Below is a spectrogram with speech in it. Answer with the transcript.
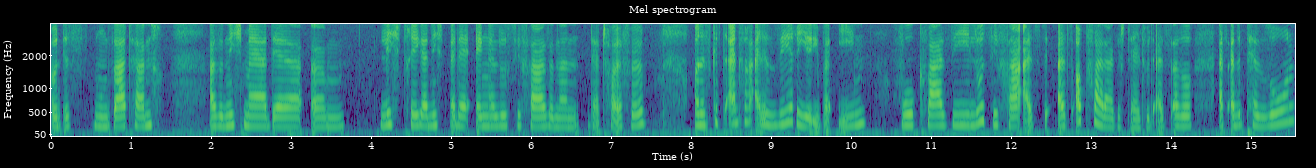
und ist nun Satan. Also nicht mehr der ähm, Lichtträger, nicht mehr der Engel Lucifer, sondern der Teufel. Und es gibt einfach eine Serie über ihn, wo quasi Lucifer als, als Opfer dargestellt wird, als, also als eine Person,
